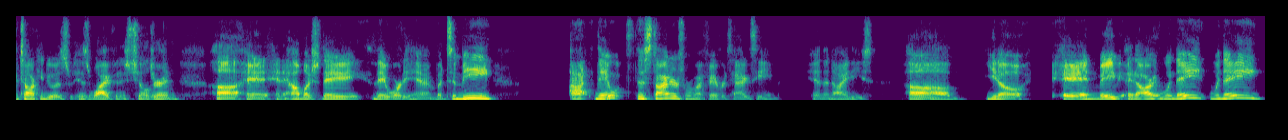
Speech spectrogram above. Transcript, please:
talking to his his wife and his children, uh, and and how much they they were to him. But to me, I, they the Steiners were my favorite tag team in the '90s. Um, you know, and maybe and our, when they when they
